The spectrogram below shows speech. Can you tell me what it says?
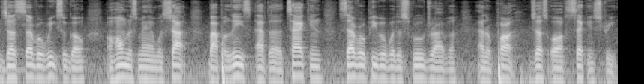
Just several weeks ago, a homeless man was shot by police after attacking several people with a screwdriver at a park just off 2nd Street.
